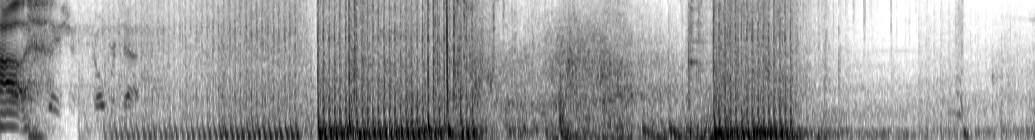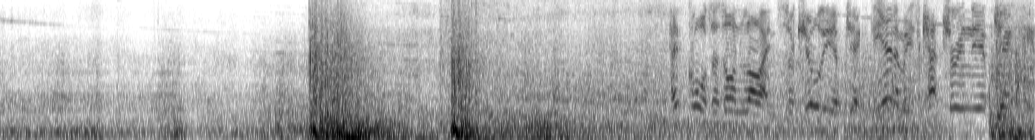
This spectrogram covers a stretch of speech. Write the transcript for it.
Uh, Headquarters online. Secure the objective. The enemy's capturing the objective.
